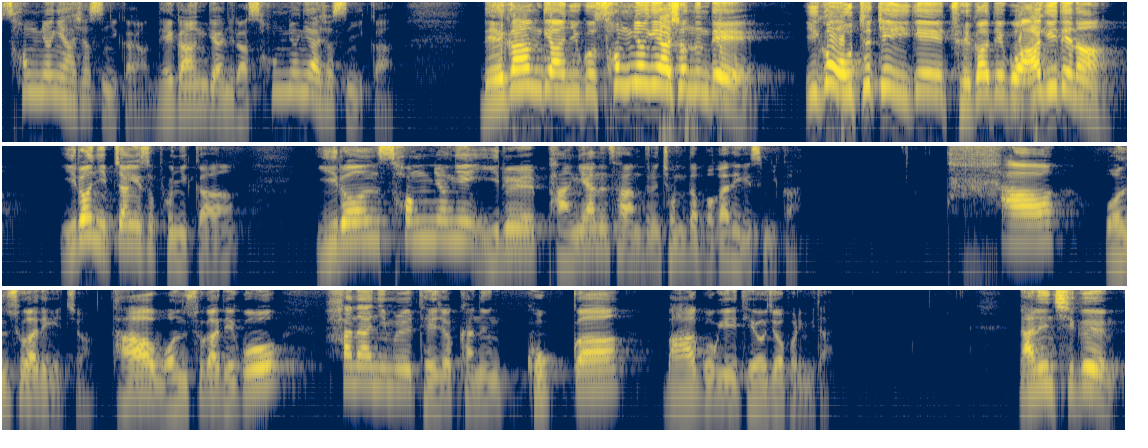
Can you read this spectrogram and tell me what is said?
성령이 하셨으니까요. 내가 한 게 아니라 성령이 하셨으니까. 내가 한 게 아니고 성령이 하셨는데 이거 어떻게 이게 죄가 되고 악이 되나? 이런 입장에서 보니까 이런 성령의 일을 방해하는 사람들은 전부 다 뭐가 되겠습니까? 다 원수가 되겠죠. 다 원수가 되고 하나님을 대적하는 곡과 마곡이 되어져 버립니다. 나는 지금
